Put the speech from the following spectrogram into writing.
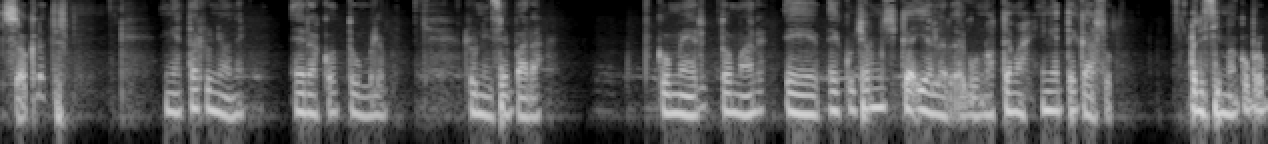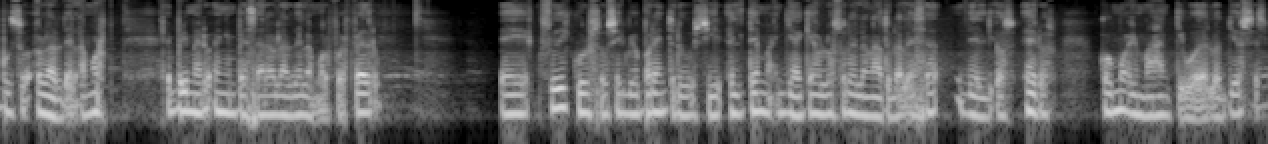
Sócrates. En estas reuniones era costumbre reunirse para comer, tomar, eh, escuchar música y hablar de algunos temas. En este caso, Arisímaco propuso hablar del amor. El primero en empezar a hablar del amor fue Fedro. Eh, su discurso sirvió para introducir el tema, ya que habló sobre la naturaleza del dios Eros como el más antiguo de los dioses.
